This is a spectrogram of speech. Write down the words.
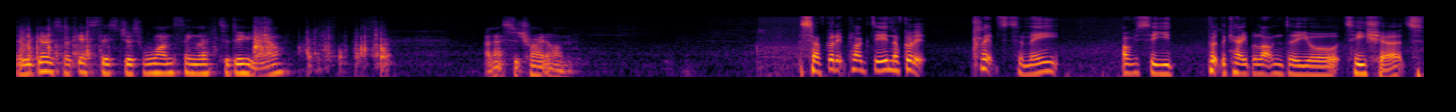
There we go, so I guess there's just one thing left to do now. And that's to try it on. So I've got it plugged in, I've got it clipped to me. Obviously you put the cable under your t-shirt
